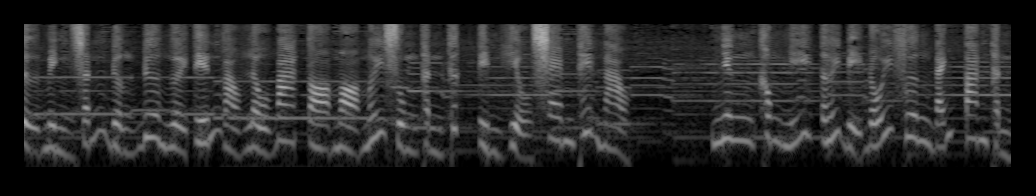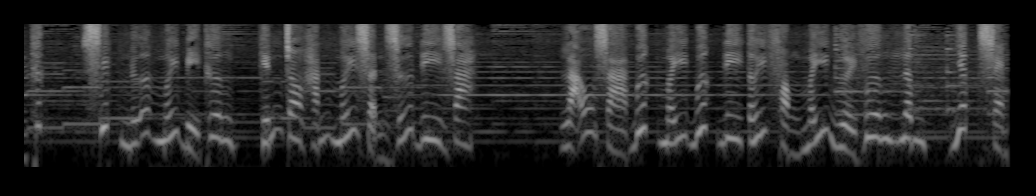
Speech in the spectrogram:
tự mình dẫn đường đưa người tiến vào lầu ba tò mò mới dùng thần thức tìm hiểu xem thế nào. Nhưng không nghĩ tới bị đối phương đánh tan thần thức, suýt nữa mới bị thương, khiến cho hắn mới giận dữ đi ra. Lão già bước mấy bước đi tới phòng mấy người vương lâm, nhấc xèm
